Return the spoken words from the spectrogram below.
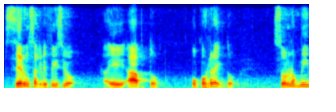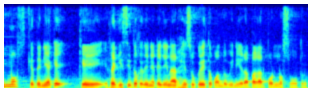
ser un sacrificio eh, apto o correcto son los mismos que tenía que, requisitos que tenía que llenar Jesucristo cuando viniera a pagar por nosotros.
